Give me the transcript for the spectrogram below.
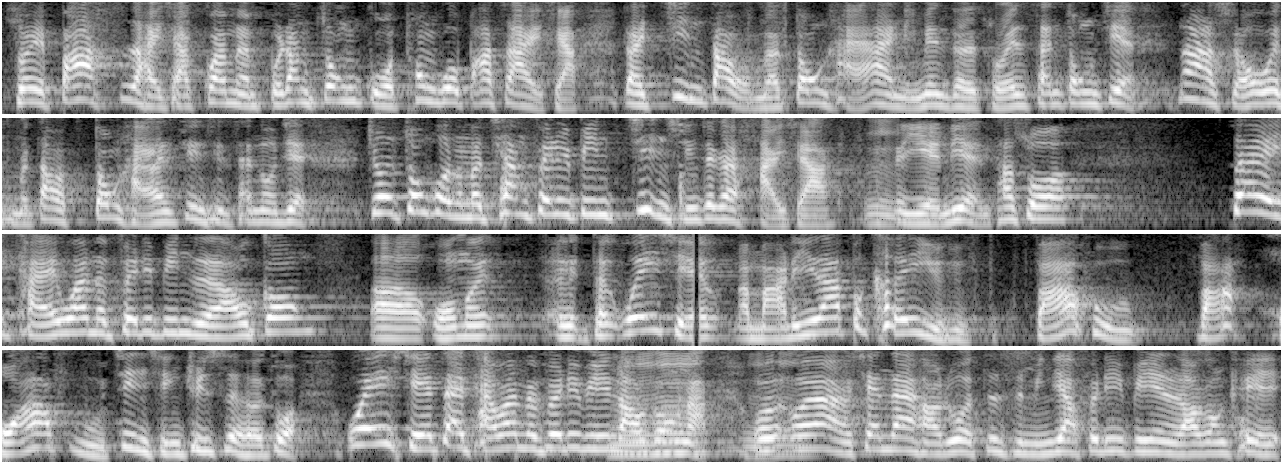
所以巴士海峡关门，不让中国通过巴士海峡来进到我们的东海岸里面的所谓山东舰。那时候为什么到东海岸进行山东舰？就是中国怎么向菲律宾进行这个海峡的演练？他说。在台湾的菲律宾的劳工，呃，我们呃的威胁，马尼拉不可以与法虎。法华府进行军事合作，威胁在台湾的菲律宾劳工啊！我我想现在哈，如果支持民调，菲律宾的劳工可以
